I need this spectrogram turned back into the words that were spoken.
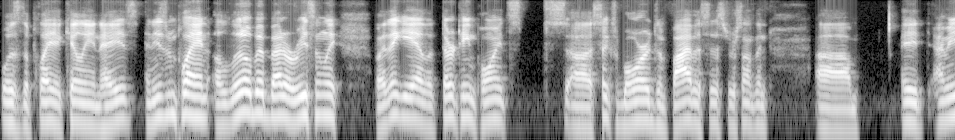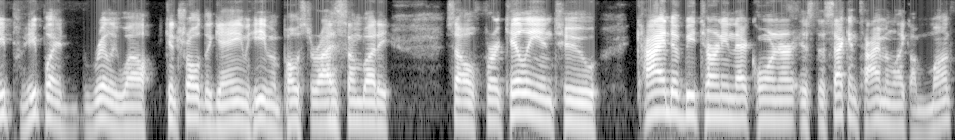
was the play of Killian Hayes, and he's been playing a little bit better recently. But I think he had like 13 points, uh, six boards, and five assists or something. Um, it, I mean, he, he played really well, controlled the game. He even posterized somebody. So for Killian to kind of be turning that corner, it's the second time in like a month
